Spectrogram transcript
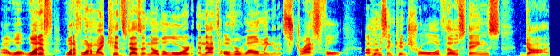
uh, what, what, if, what if one of my kids doesn't know the Lord? And that's overwhelming and it's stressful. Uh, who's in control of those things? God.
